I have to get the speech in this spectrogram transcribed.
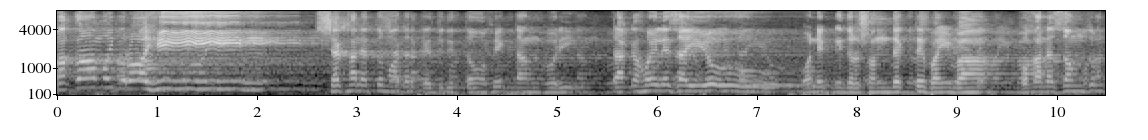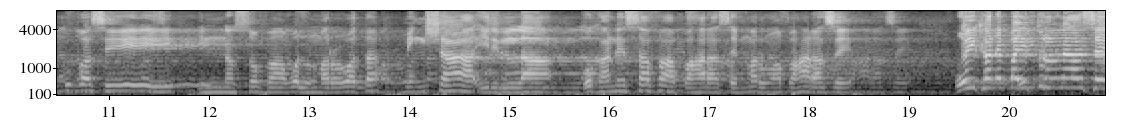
মাকাম ইব্রাহিম। সেখানে তোমাদেরকে যদি তৌফিক দান করি, টাকা হইলে যাইও, অনেক নিদর্শন দেখতে পাইবা। ওখানে জমজম কূপ আছে, ইন্না সফা ওয়াল মারওয়াতা মিন শাইরিল্লাহ। ওখানে সাফা পাহাড় আছে, মারওয়া পাহাড় আছে। ওইখানে বাইতুল্লাহ আছে।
